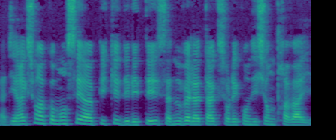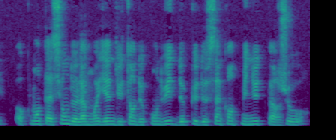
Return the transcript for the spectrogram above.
La direction a commencé à appliquer dès l'été sa nouvelle attaque sur les conditions de travail. Augmentation de la moyenne du temps de conduite de plus de 50 minutes par jour.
